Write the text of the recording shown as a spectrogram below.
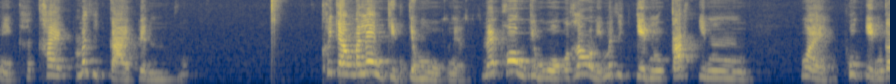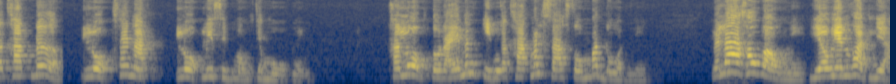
นี่คล้ายๆมันกลายเป็นคือจังมาเล่นกินจมูกเนี่ยในพ่องจมูกของเฮานี่มันสิกินกัดกินห่วยผู้กินก็คักเด้อโรคไส้นัดโรคลินสีดวงจมูกนี่ถ้าโรคตัวใดมันกินก็คักมันสะสมมาโดนนี่ เวลาเขาเว้านี่เดี๋ยวเห็นฮอดเลีย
